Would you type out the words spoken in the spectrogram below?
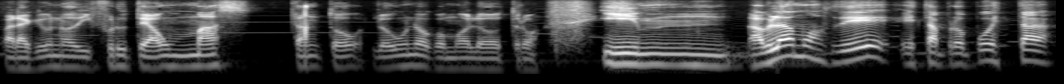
para que uno disfrute aún más tanto lo uno como lo otro. Y mmm, hablamos de esta propuesta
